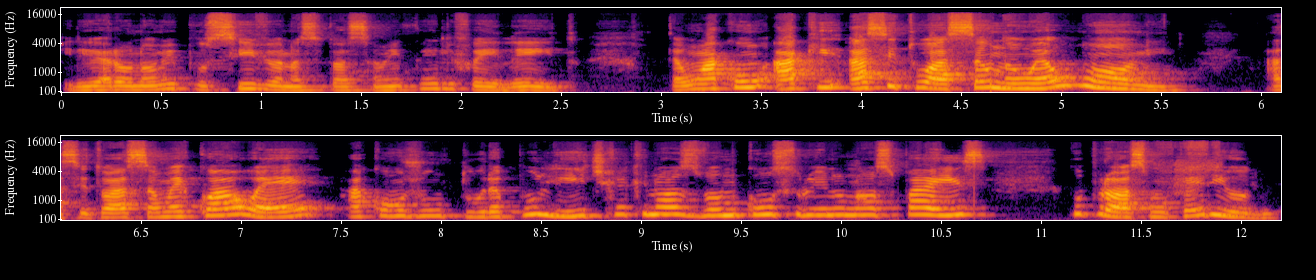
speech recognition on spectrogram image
Ele era o nome possível na situação em que ele foi eleito. Então, a, a, a situação não é o nome. A situação é qual é a conjuntura política que nós vamos construir no nosso país no próximo período.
